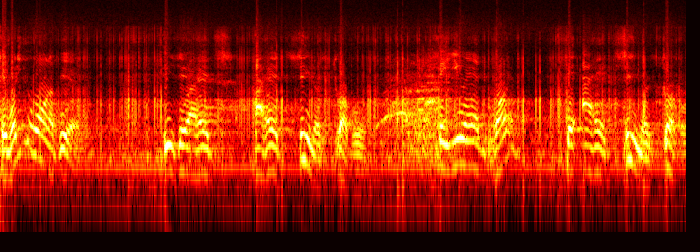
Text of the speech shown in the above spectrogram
Say, what do you want up here? He said, I had, I had sinus trouble. Say, you had what? Say, I had sinus trouble.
